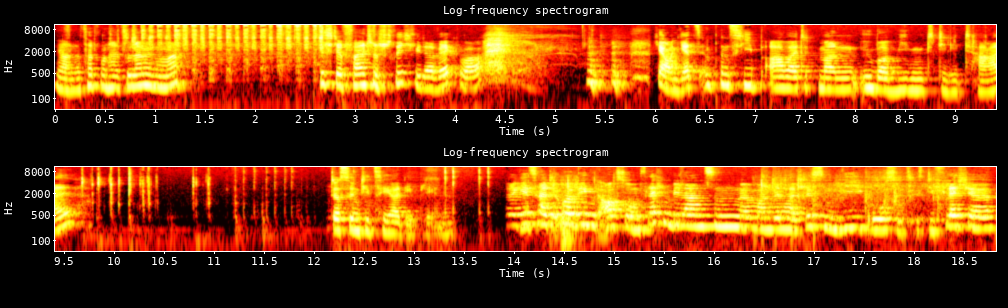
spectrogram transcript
Ja, und das hat man halt so lange gemacht, bis der falsche Strich wieder weg war. ja, und jetzt im Prinzip arbeitet man überwiegend digital. Das sind die CAD-Pläne. Da geht es halt überwiegend auch so um Flächenbilanzen. Ne? Man will halt wissen, wie groß ist die Fläche,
